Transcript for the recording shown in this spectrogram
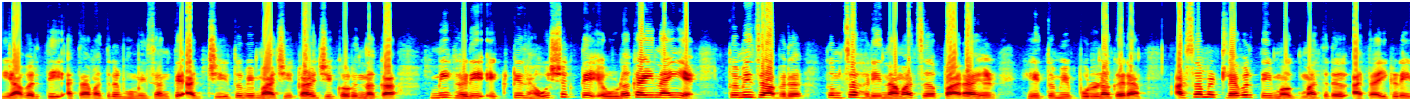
यावरती आता मात्र भूमी सांगते आजी तुम्ही माझी काळजी करू नका. मी घरी एकटी राहू शकते एवढं काही नाही आहे तुम्ही जा बरं. तुमचं हरिनामाचं पारायण हे तुम्ही पूर्ण करा. असं म्हटल्यावरती मग मात्र आता इकडे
